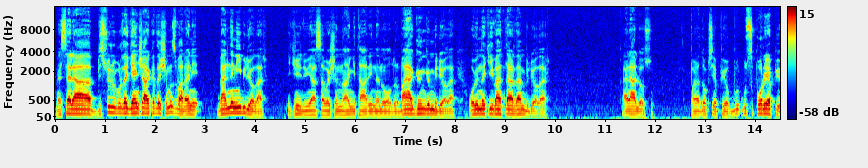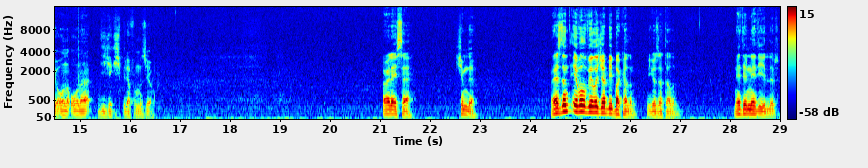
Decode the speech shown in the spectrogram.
Mesela bir sürü burada genç arkadaşımız var. Hani benden iyi biliyorlar. İkinci Dünya Savaşı'nın hangi tarihinde ne olduğunu. Baya gün gün biliyorlar. Oyundaki eventlerden biliyorlar. Helal olsun. Paradoks yapıyor. Bu, bu sporu yapıyor. Ona, ona diyecek hiçbir lafımız yok. Öyleyse. Şimdi. Resident Evil Village'a bir bakalım. Bir göz atalım. Nedir ne değildir?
